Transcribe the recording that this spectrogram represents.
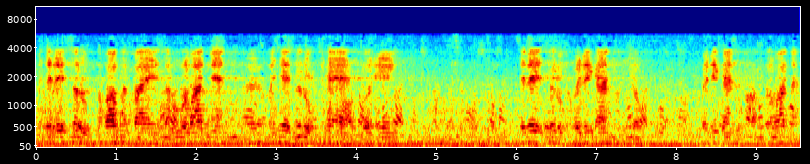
มันจะได้สรุปเพร้อมกันไปสังสารวัตเนี่ยไม่ใช่สรุปแค่ตัวเอง จะได้สรุปไปด้วยกันจบ ไปด้วยกันสังสารวัตรนะ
